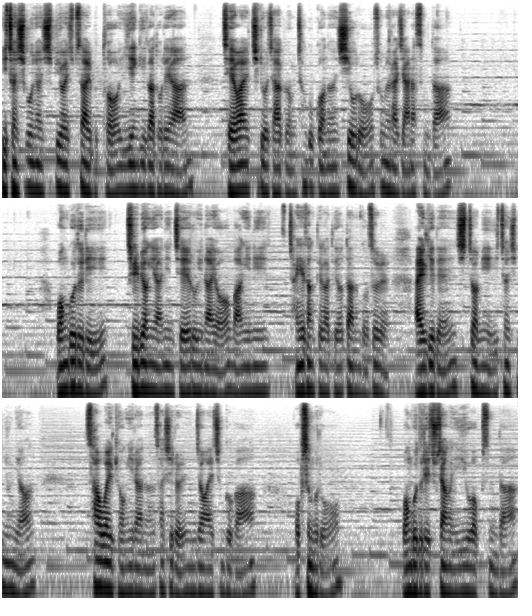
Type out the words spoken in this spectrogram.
2015년 12월 14일부터 이행기가 도래한 재활치료자금 청구권은 시효로 소멸하지 않았습니다. 원고들이 질병이 아닌 재해로 인하여 망인이 장애 상태가 되었다는 것을 알게 된 시점이 2016년 4월경이라는 사실을 인정할 증거가 없으므로 원고들의 주장은 이유 없습니다.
